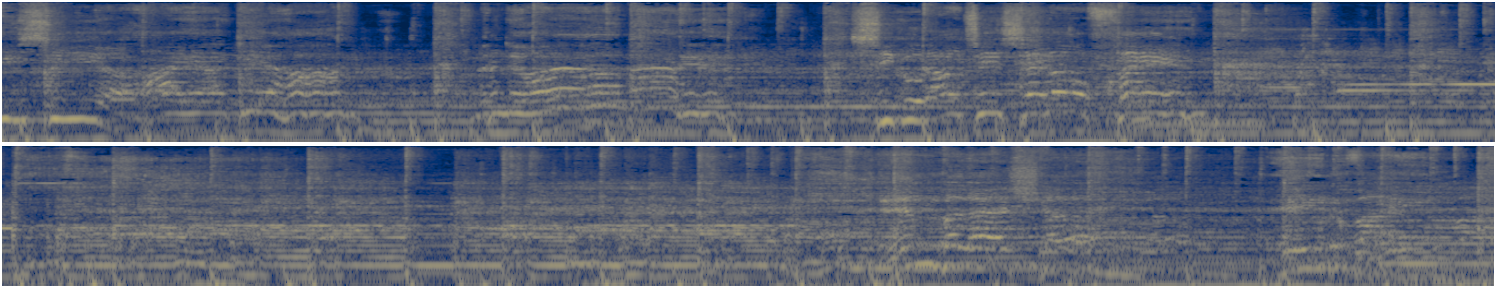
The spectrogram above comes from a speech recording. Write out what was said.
DC'ye hayal Men det rører mig Sig til cellofan Emballage Hele vejen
